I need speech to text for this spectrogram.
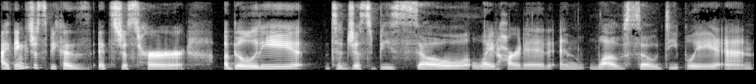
I think just because it's just her ability to just be so lighthearted and love so deeply. And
